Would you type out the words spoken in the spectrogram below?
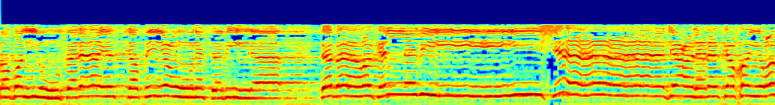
فضلوا فلا يستطيعون سبيلا. تبارك الذي شاء جعل لك خيرا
